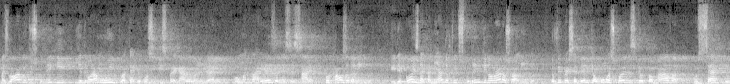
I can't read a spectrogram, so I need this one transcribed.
mas logo eu descobri que ia demorar muito até que eu conseguisse pregar o Evangelho com uma clareza necessária por causa da língua. E depois na caminhada eu fui descobrindo que não era só a língua. Eu fui percebendo que algumas coisas que eu tomava por certo,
